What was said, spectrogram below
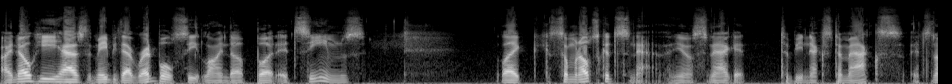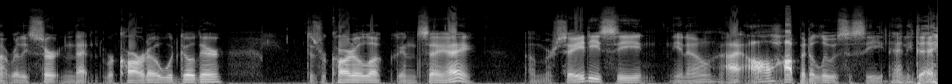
I know he has maybe that Red Bull seat lined up, but it seems like someone else could snag, you know, snag it to be next to Max. It's not really certain that Ricciardo would go there. Does Ricciardo look and say, "Hey, a Mercedes seat You know, I, I'll hop into Lewis's seat any day.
